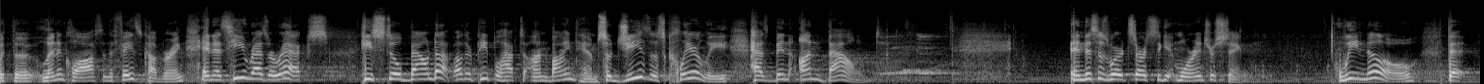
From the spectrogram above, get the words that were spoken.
with the linen cloths and the face covering. And as he resurrects, he's still bound up. Other people have to unbind him. So Jesus clearly has been unbound. And this is where it starts to get more interesting. We know that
